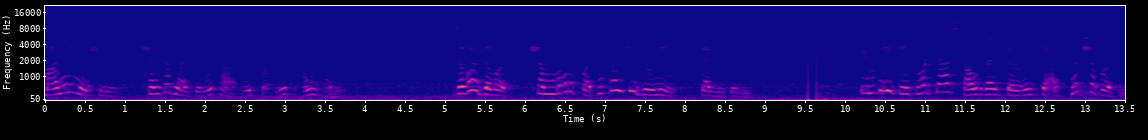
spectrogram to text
माननीय श्री शंकरलालजी मुथा उर्फ आपले भाऊ झाले. जवळजवळ शंभर पथकांची जुळणी त्यांनी केली. पिंपरी चिंचवडच्या स्काउट गाईड चळवळीचे अध्यक्षपद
